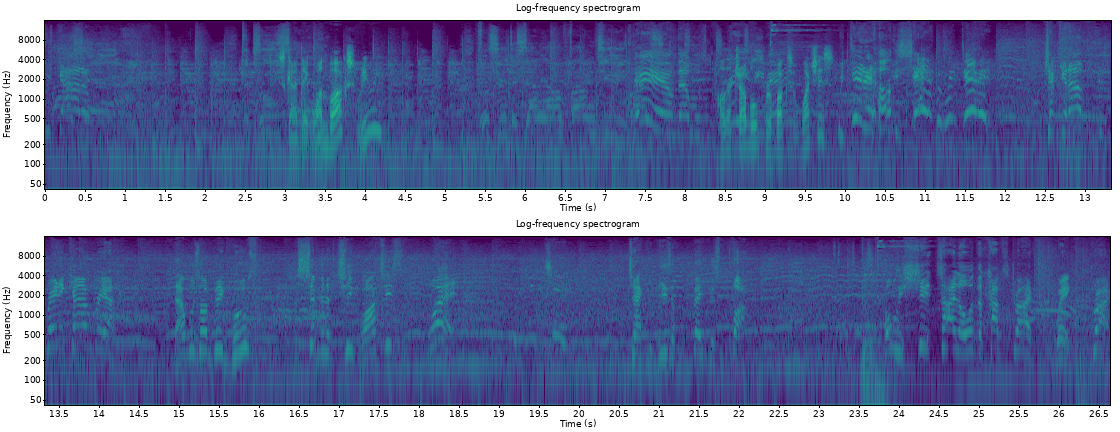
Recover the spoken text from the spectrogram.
we got him. Just gonna take one box? Really? Damn, that was All that crazy, trouble for a box of watches? We did it! Holy shit! We did it! Check it out! It's raining Cambria! That was our big boost? A shipment of cheap watches? What? What do you mean cheap? Jackie, these are fake as fuck. Holy shit, Tylo, the cops drive! Wait, drive!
